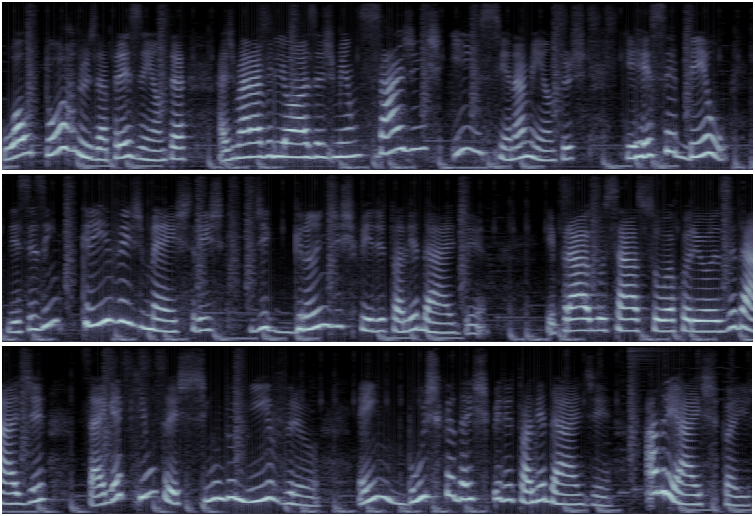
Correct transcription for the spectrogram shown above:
o autor nos apresenta as maravilhosas mensagens e ensinamentos que recebeu desses incríveis mestres de grande espiritualidade. E para aguçar a sua curiosidade, segue aqui um trechinho do livro Em Busca da Espiritualidade. Abre aspas.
